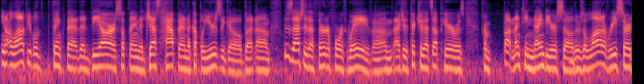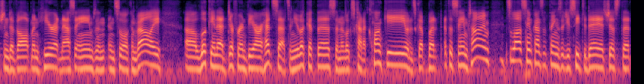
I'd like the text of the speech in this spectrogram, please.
you know, a lot of people think that, that VR is something that just happened a couple years ago, but um, this is actually the third or fourth wave. Um, actually, the picture that's up here was from about 1990 or so. There was a lot of research and development here at NASA Ames in, in Silicon Valley. Uh, looking at different VR headsets, and you look at this, and it looks kind of clunky, but it's got. But at the same time, it's a lot of the same kinds of things that you see today. It's just that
